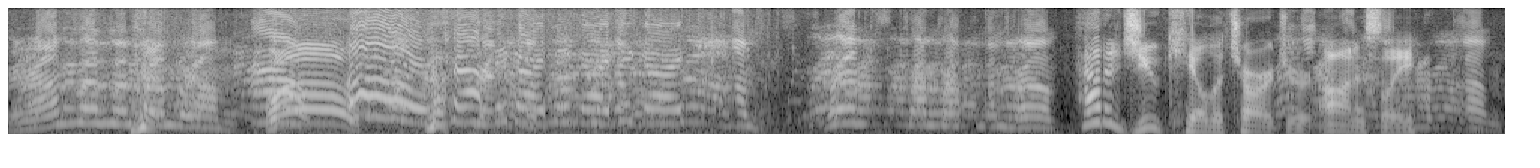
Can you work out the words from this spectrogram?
Rum, rum, rum, rum, rum. Whoa! Oh, crap. Big guy, big guy, big guy. How did you kill the charger, honestly? Um,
